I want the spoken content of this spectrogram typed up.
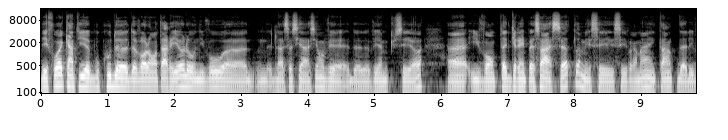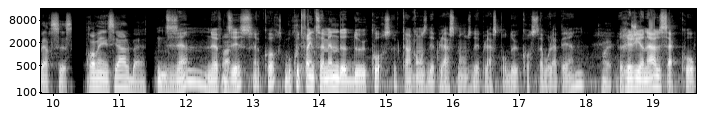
Des fois, quand il y a beaucoup de, de volontariat là, au niveau euh, de l'association de, de VMQCA, euh, ils vont peut-être grimper ça à 7, là, mais c'est vraiment, ils tentent d'aller vers 6. Provincial, ben, une dizaine, 9, Ouais. 10 là, courses. Beaucoup de fins de semaine de deux courses. Quand on se déplace, mais on se déplace pour deux courses, ça vaut la peine. Ouais. Régional, ça coupe.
